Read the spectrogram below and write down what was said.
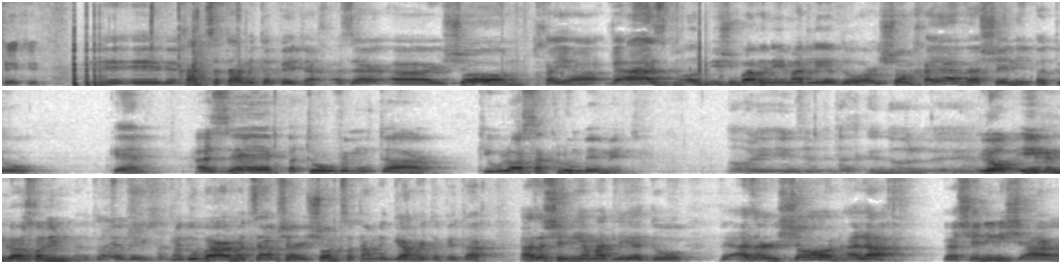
כן, כן. אה, אה, ואחד סתם את הפתח. אז הראשון חיה, ואז עוד מישהו בא ונעמד לידו, הראשון חיה והשני פטור. כן? אז זה פטור ומותר, כי הוא לא עשה כלום באמת. אבל אם זה פתח גדול ו... לא, אם הם לא יכולים, אתה אה, צודק. מדובר על מצב שהראשון סתם לגמרי את הפתח, אז השני עמד לידו, ואז הראשון הלך, והשני נשאר.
